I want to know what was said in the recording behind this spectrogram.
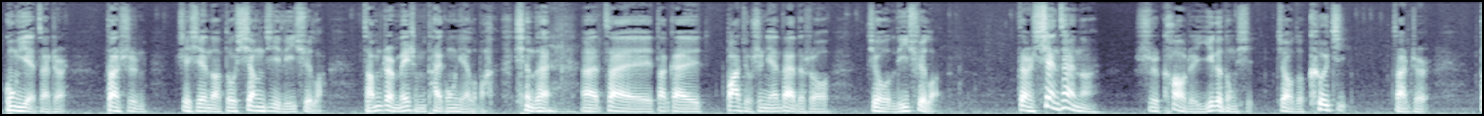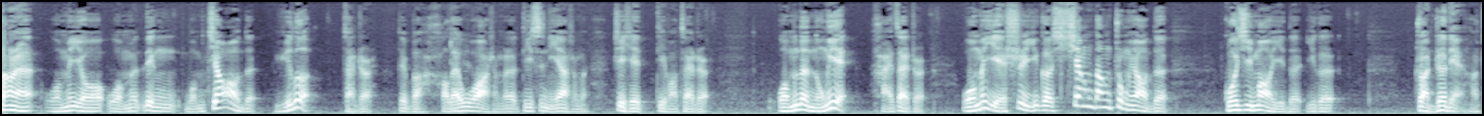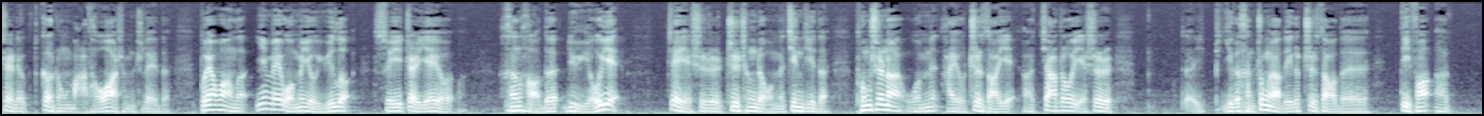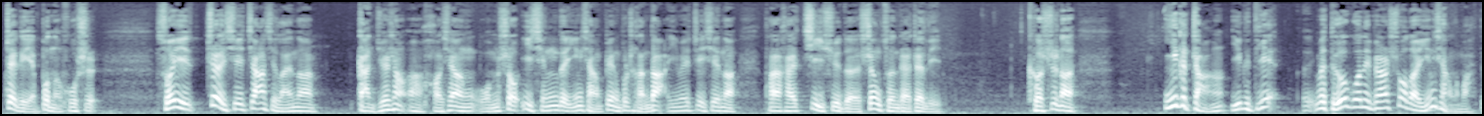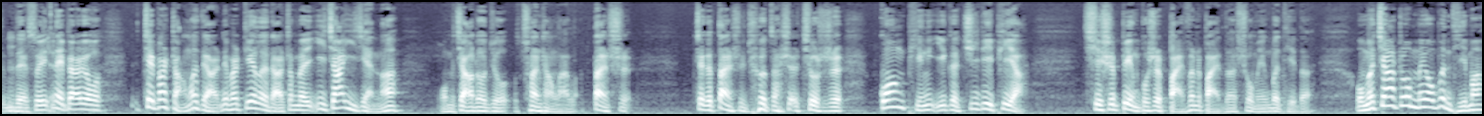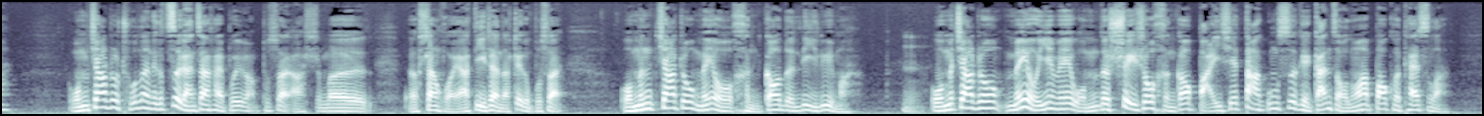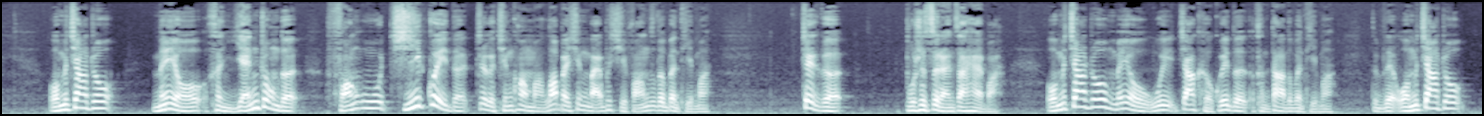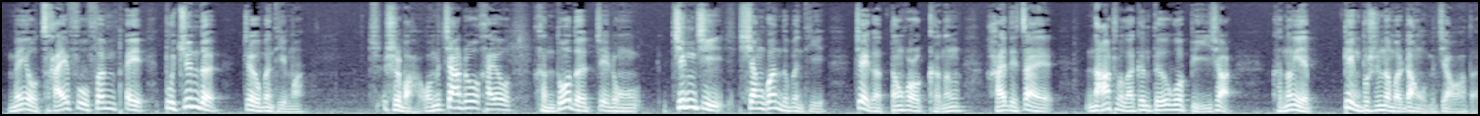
工业在这儿，但是这些呢都相继离去了。咱们这儿没什么太工业了吧？现在 呃，在大概八九十年代的时候就离去了，但是现在呢是靠着一个东西叫做科技在这儿。当然，我们有我们令我们骄傲的娱乐在这儿。对吧？好莱坞啊，什么迪士尼啊，什么这些地方在这儿，我们的农业还在这儿，我们也是一个相当重要的国际贸易的一个转折点啊。这里各种码头啊，什么之类的，不要忘了，因为我们有娱乐，所以这儿也有很好的旅游业，这也是支撑着我们经济的。同时呢，我们还有制造业啊，加州也是呃一个很重要的一个制造的地方啊，这个也不能忽视。所以这些加起来呢。感觉上啊，好像我们受疫情的影响并不是很大，因为这些呢，它还继续的生存在这里。可是呢，一个涨一个跌，因为德国那边受到影响了嘛，对不对？所以那边又这边涨了点儿，那边跌了点儿，这么一加一减呢，我们加州就窜上来了。但是这个但是就在这，就是光凭一个 GDP 啊，其实并不是百分之百的说明问题的。我们加州没有问题吗？我们加州除了那个自然灾害不不算啊，什么呃山火呀、地震呐，这个不算。我们加州没有很高的利率嘛？嗯。我们加州没有因为我们的税收很高，把一些大公司给赶走了吗？包括特斯拉。我们加州没有很严重的房屋极贵的这个情况吗？老百姓买不起房子的问题吗？这个不是自然灾害吧？我们加州没有无家可归的很大的问题吗？对不对？我们加州。没有财富分配不均的这个问题吗？是吧？我们加州还有很多的这种经济相关的问题，这个等会儿可能还得再拿出来跟德国比一下，可能也并不是那么让我们骄傲的。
